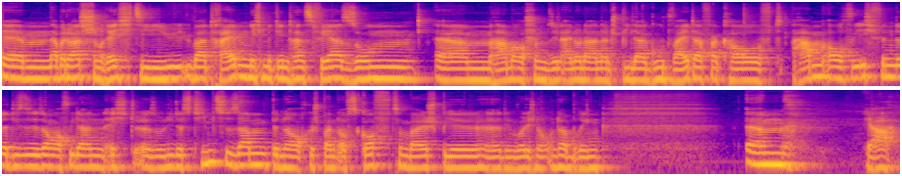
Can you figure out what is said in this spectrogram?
Ähm, aber du hast schon recht, sie übertreiben nicht mit den Transfersummen, ähm, haben auch schon den ein oder anderen Spieler gut weiterverkauft, haben auch, wie ich finde, diese Saison auch wieder ein echt äh, solides Team zusammen. Bin auch gespannt auf Skoff zum Beispiel, äh, den wollte ich noch unterbringen. Ähm, ja,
